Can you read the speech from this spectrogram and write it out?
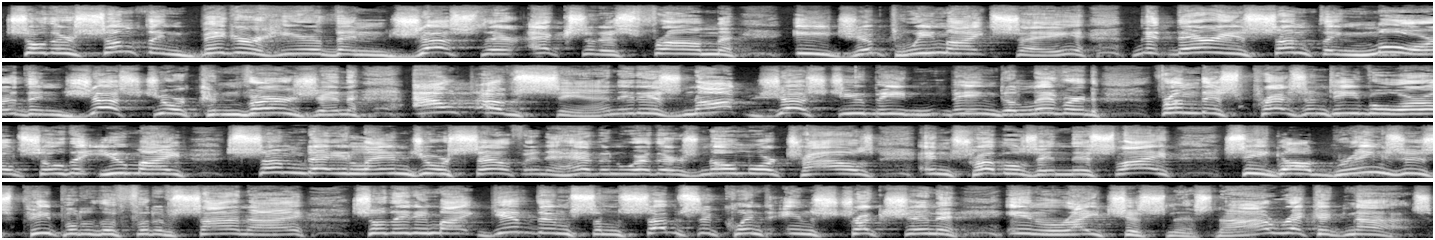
So there's something bigger here than just their exodus from Egypt. We might say that there is something more than just your conversion out of sin. It is not just you be, being delivered from this present evil world so that you might someday land yourself in heaven where there's no more trials and troubles in this life. See, God brings his people to the foot of Sinai so that he might give them some subsequent instruction in righteousness. Now, I recognize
